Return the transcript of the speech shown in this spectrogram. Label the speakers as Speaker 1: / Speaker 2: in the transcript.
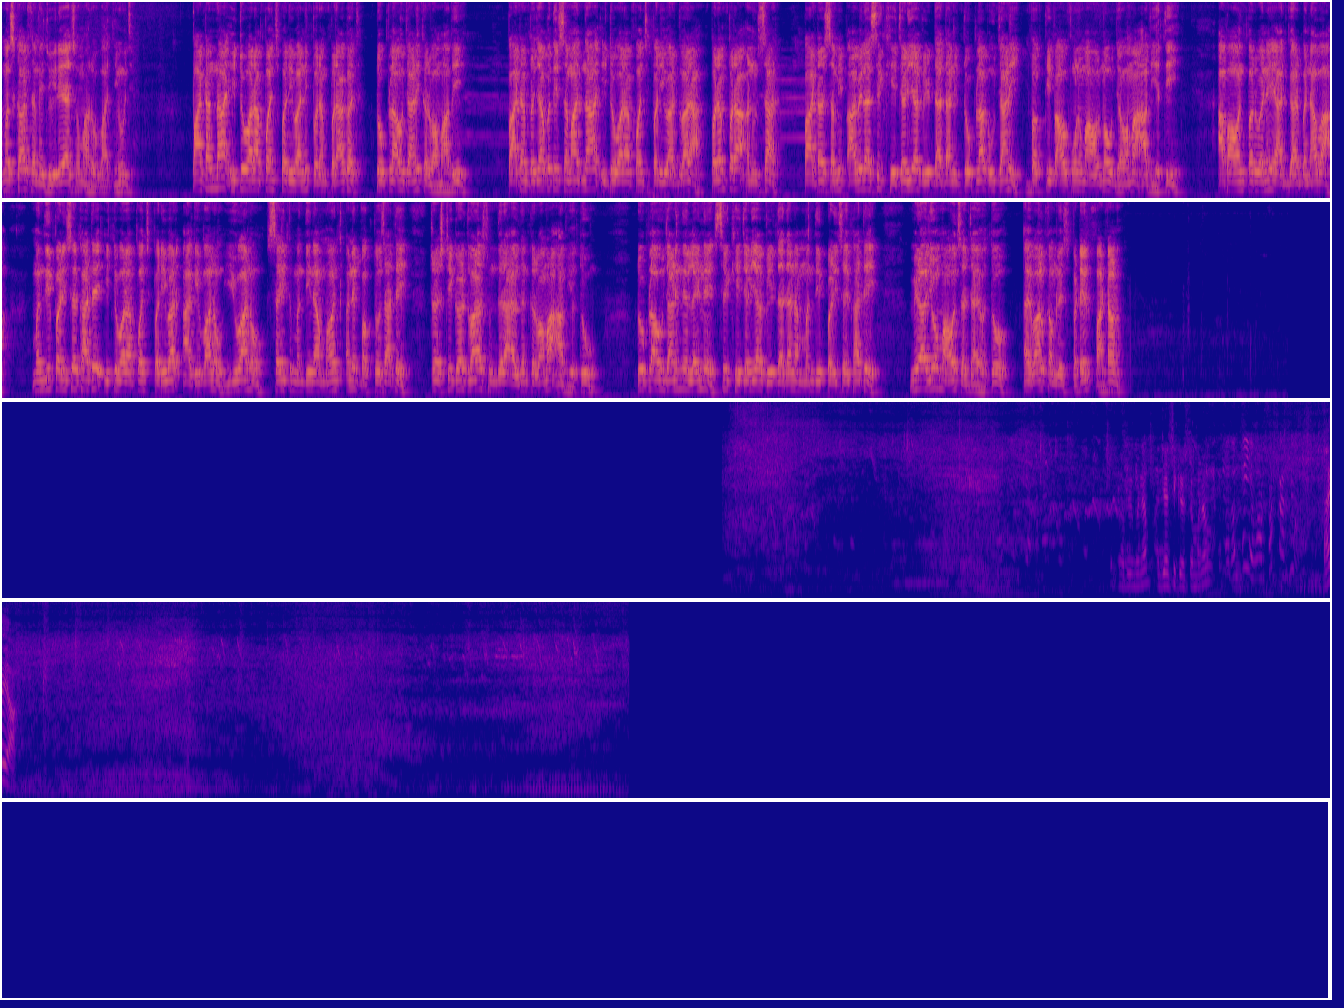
Speaker 1: નમસ્કાર, તમે જોઈ રહ્યા છો મારો વાત ન્યૂઝ. પાટણના ઈટોવાળા પંચ પરિવારની પરંપરાગત ટોપલાઓ ઉજાણી કરવામાં આવી. પાટણ પ્રજાપતિ સમાજના ઈટોવાળા પંચ પરિવાર દ્વારા પરંપરા અનુસાર પાટણ સમીપ આવેલા શ્રી ખેજડિયા વીરદાદાની ટોપલા ઉજાણી ભક્તિભાવપૂર્ણ માહોલમાં ઉજવવામાં આવી હતી. આ પાવન પર્વને યાદગાર બનાવવા મંદિર પરિસર ખાતે ઇટવાળા પંચ પરિવાર આગેવાનો, યુવાનો સહિત મંદિરના મહંત અને ભક્તો સાથે ટ્રસ્ટીગઢ દ્વારા સુંદર આયોજન કરવામાં આવ્યું હતું. ટોપલા ઉજાણીને લઈને શ્રી ખેજડિયા વીરદાદાના મંદિર પરિસર ખાતે મેળા જેવો માહોલ સર્જાયો હતો. અહેવાલ કમલેશ પટેલ, પાટણ.
Speaker 2: અભી મેડમ જય શ્રી કૃષ્ણ મેડમ હા યા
